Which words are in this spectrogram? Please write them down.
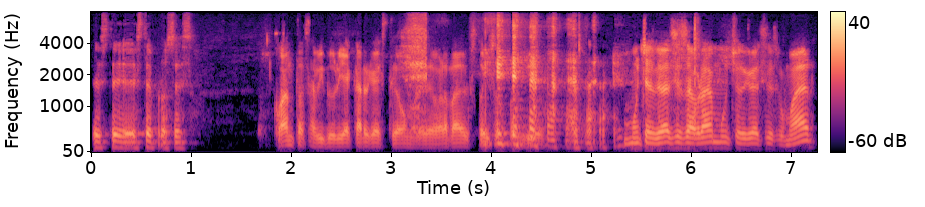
este, este proceso. Cuánta sabiduría carga este hombre, de verdad, estoy sorprendido. muchas gracias, Abraham, muchas gracias, Omar.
